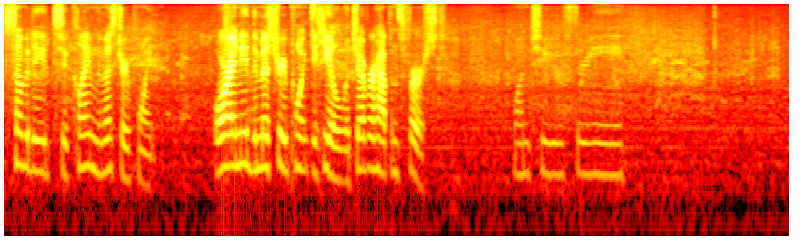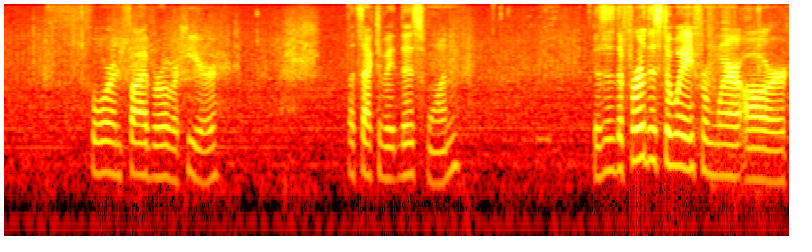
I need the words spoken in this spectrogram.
somebody to claim the mystery point. Or I need the mystery point to heal, whichever happens first. One, two, three, four, and five are over here. Let's activate this one. This is the furthest away from where our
